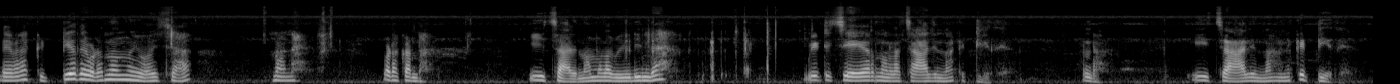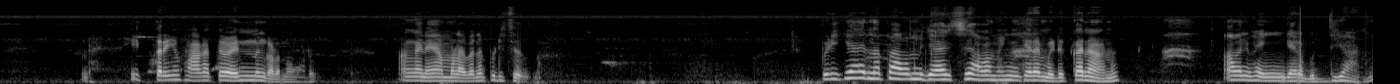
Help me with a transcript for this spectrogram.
ദേവനെ കിട്ടിയത് എവിടെ നിന്ന് ചോദിച്ചാൽ എന്നാണ് ഇവിടെ കണ്ട? ഈ ചാൽ നമ്മളെ വീടിന്റെ വീട്ടിൽ ചേർന്നുള്ള ചാലിന്നാണ് കിട്ടിയത്. കണ്ടോ? ഈ ചാലിന്നാണ് അവന് കിട്ടിയത്. കണ്ടോ? ഇത്രയും ഭാഗത്ത് എന്നും കിടന്നോടും അങ്ങനെ നമ്മളവനെ പിടിച്ചത്. പിടിക്കാതിരുന്നപ്പോൾ അവൻ വിചാരിച്ച് അവൻ ഭയങ്കര മിടുക്കനാണ്. അവന് ഭയങ്കര ബുദ്ധിയാണ്.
